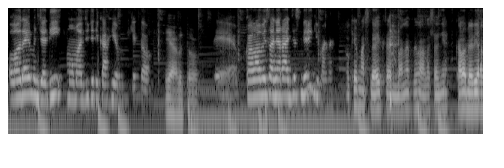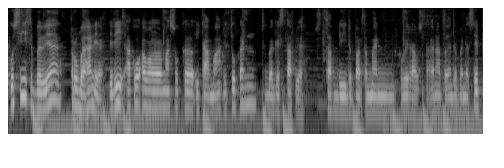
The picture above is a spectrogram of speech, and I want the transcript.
lo deh menjadi mau maju jadi kahim gitu. Iya betul. Yeah. Kalau misalnya Raja sendiri gimana? Oke Mas Dai keren banget tuh alasannya. Kalau dari aku sih sebenarnya perubahan ya. Jadi aku awal masuk ke IKAMA itu kan sebagai staff ya, staff di Departemen Kewirausahaan atau Entrepreneurship.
